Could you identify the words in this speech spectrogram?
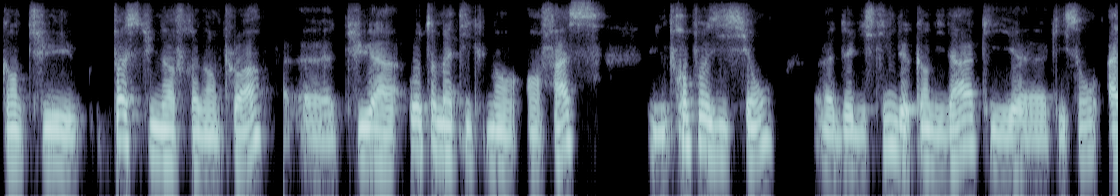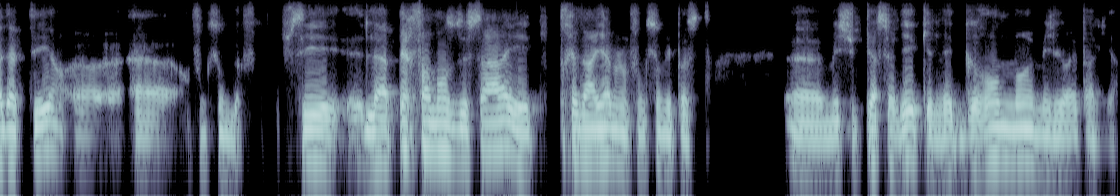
Quand tu postes une offre d'emploi, euh, tu as automatiquement en face une proposition euh, de listing de candidats qui, euh, qui sont adaptés en fonction de l'offre. C'est la performance de ça est très variable en fonction des postes. Euh, mais je suis persuadé qu'elle va être grandement améliorée par l'IA.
